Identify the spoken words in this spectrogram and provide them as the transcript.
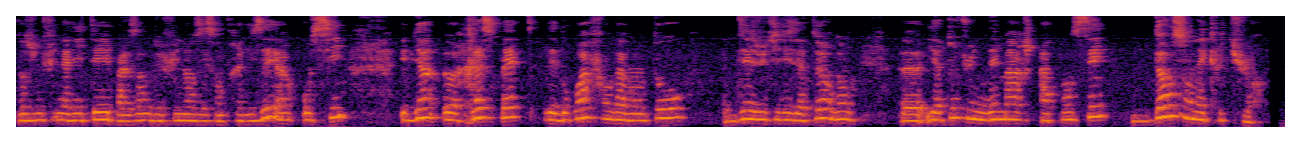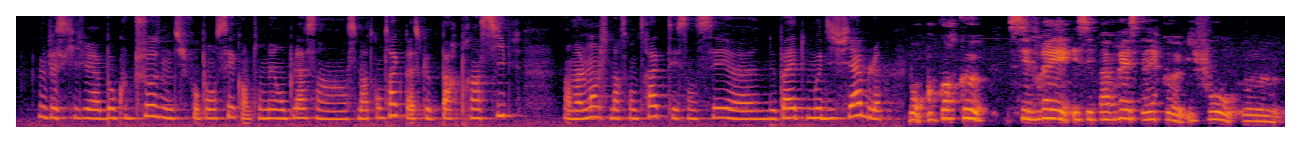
dans une finalité, par exemple, de finances décentralisées hein, aussi, eh bien, respecte les droits fondamentaux des utilisateurs. Donc, euh, il y a toute une démarche à penser dans son écriture. Oui, parce qu'il y a beaucoup de choses dont il faut penser quand on met en place un smart contract, parce que par principe, normalement, le smart contract est censé euh, ne pas être modifiable. Bon, encore que c'est vrai et c'est pas vrai, c'est-à-dire qu'il faut, euh,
